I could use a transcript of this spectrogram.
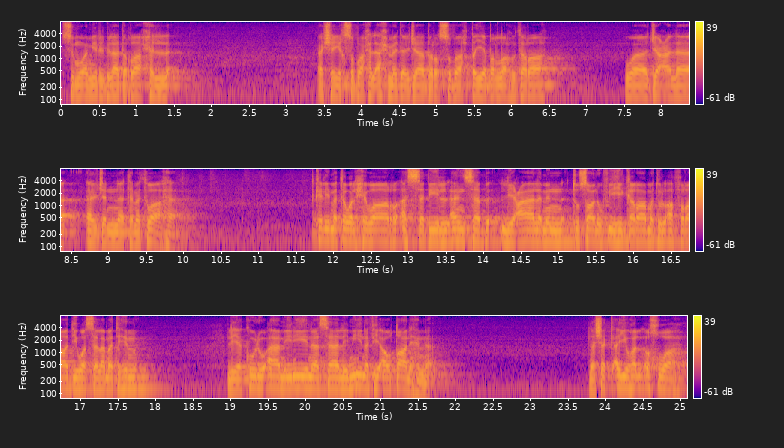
سمو أمير البلاد الراحل الشيخ صباح الأحمد الجابر الصباح طيب الله ثراه وجعل الجنة مثواها. الكلمة والحوار السبيل الأنسب لعالم تصان فيه كرامة الأفراد وسلامتهم ليكونوا آمنين سالمين في أوطانهم. لا شك أيها الأخوة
